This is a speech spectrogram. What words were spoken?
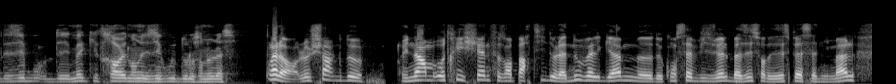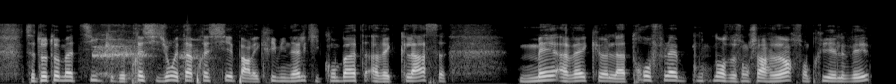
des, ébou- des mecs qui travaillent dans les égouts de Los Angeles. Alors, le Shark 2, une arme autrichienne faisant partie de la nouvelle gamme euh, de concepts visuels basés sur des espèces animales. Cette automatique de précision est appréciée par les criminels qui combattent avec classe, mais avec la trop faible contenance de son chargeur, son prix élevé.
